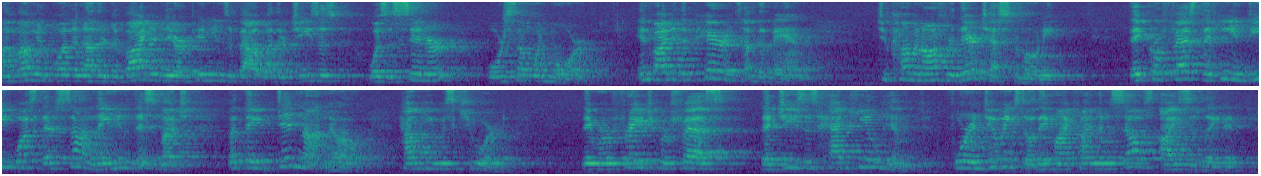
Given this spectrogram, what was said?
among one another, divided their opinions about whether Jesus was a sinner or someone more, invited the parents of the man to come and offer their testimony. They professed that he indeed was their son. They knew this much, but they did not know how he was cured. They were afraid to profess that Jesus had healed him, for in doing so they might find themselves isolated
